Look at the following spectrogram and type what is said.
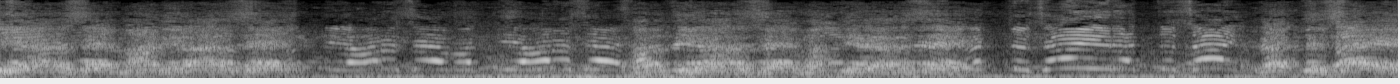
மத்திய அரசு மாநில அரசு. மத்திய அரசு மத்திய அரசு. மத்திய அரசு மத்திய அரசு. ரத்து செய் ரத்து செய். ரத்து செய்.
